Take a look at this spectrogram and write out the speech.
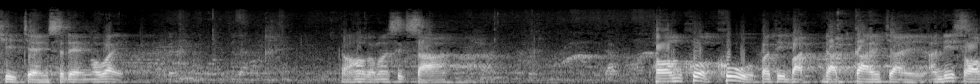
ชี้แจงแสดงเอาไว้ก็ห้องกับมาศึกษา พร้อมควบคู่ปฏิบัติดัดกายใจ อันที่สอง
